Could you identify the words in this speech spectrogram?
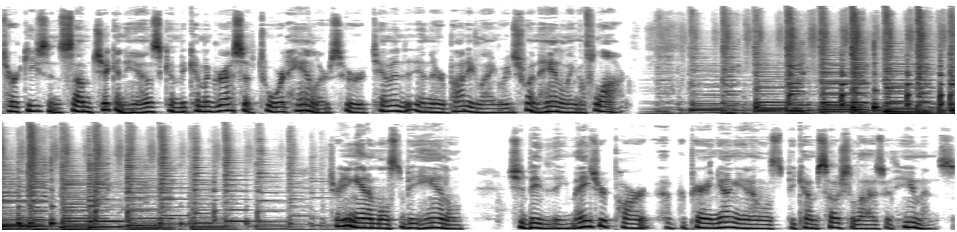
Turkeys and some chicken hens can become aggressive toward handlers who are timid in their body language when handling a flock. Training animals to be handled should be the major part of preparing young animals to become socialized with humans.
